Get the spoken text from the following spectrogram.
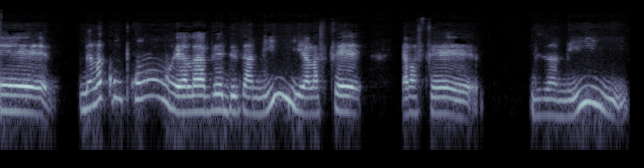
mais, elle comprend. Elle avait des amis, elle a fait, elle fait des amis,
